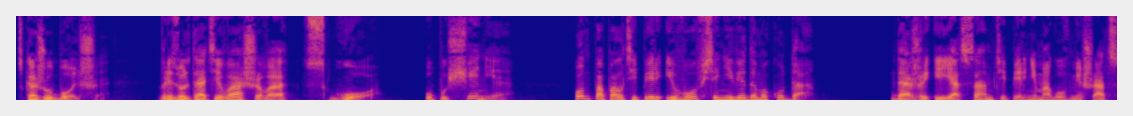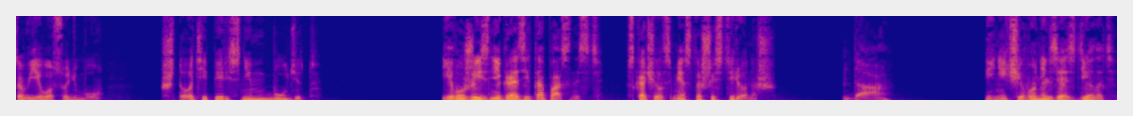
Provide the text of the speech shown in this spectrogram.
«Скажу больше. В результате вашего СГО упущения он попал теперь и вовсе неведомо куда. Даже и я сам теперь не могу вмешаться в его судьбу. Что теперь с ним будет? Его жизни грозит опасность, — вскочил с места шестереныш. Да. И ничего нельзя сделать?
